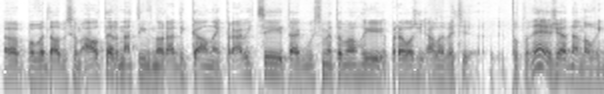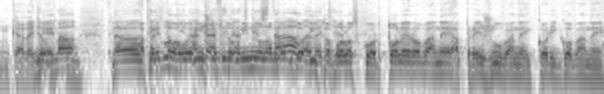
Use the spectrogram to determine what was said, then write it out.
povedal by som, alternatívno-radikálnej pravici, tak by sme to mohli preložiť, ale veď toto nie je žiadna novinka. Veď nie, on mal no, a preto hovorím, že v tom minulom stále, období veď... to bolo skôr tolerované a prežúvané, korigované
